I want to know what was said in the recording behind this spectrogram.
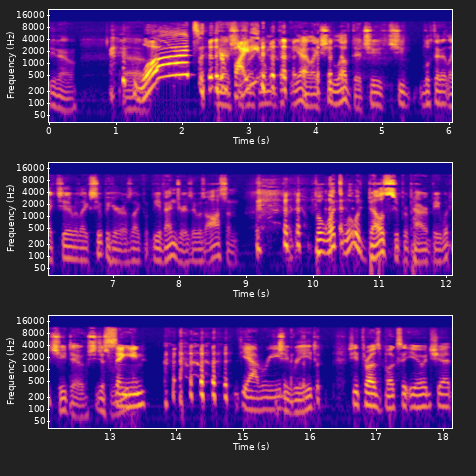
you know, what? They're yeah, fighting. Like, oh. Yeah, like she loved it. She she looked at it like they were like superheroes, like the Avengers. It was awesome. but what what would Belle's superpower be? What did she do? She just read? Yeah, read. She, she throws books at you and shit.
